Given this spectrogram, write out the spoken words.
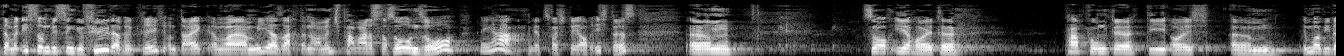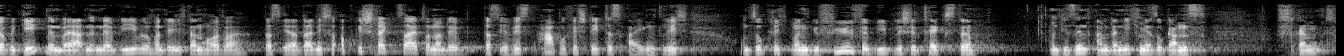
damit ich so ein bisschen Gefühl dafür kriege und da immer Mia sagt dann immer, Mensch, Papa, das ist doch so und so. Ja, jetzt verstehe auch ich das. Ähm, so auch ihr heute. Paar Punkte, die euch ähm, immer wieder begegnen werden in der Bibel, von denen ich dann häufig, dass ihr da nicht so abgeschreckt seid, sondern dass ihr wisst, ah, wofür steht das eigentlich? Und so kriegt man ein Gefühl für biblische Texte und die sind einem dann nicht mehr so ganz fremd.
